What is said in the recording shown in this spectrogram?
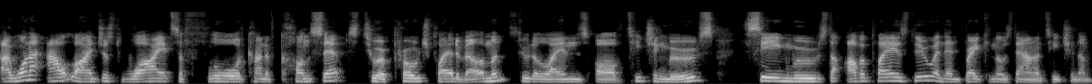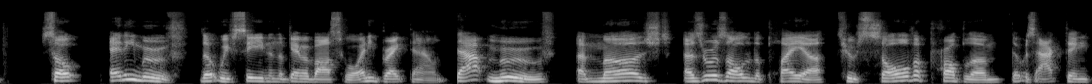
I want to outline just why it's a flawed kind of concept to approach player development through the lens of teaching moves, seeing moves that other players do, and then breaking those down and teaching them. So, any move that we've seen in the game of basketball, any breakdown, that move emerged as a result of the player to solve a problem that was acting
